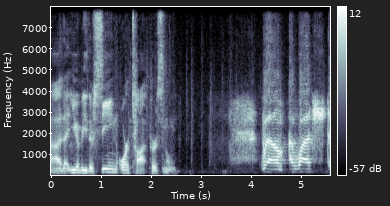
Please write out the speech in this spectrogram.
uh, that you have either seen or taught personally. Well, I watched.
